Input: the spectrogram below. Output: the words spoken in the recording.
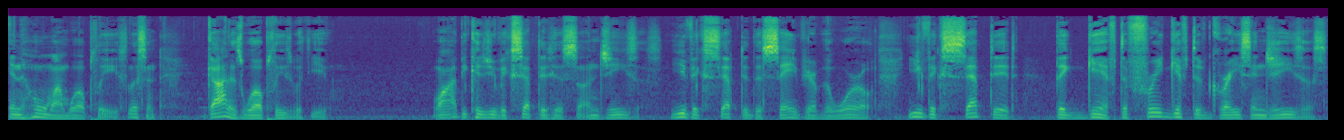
in whom I'm well pleased. Listen, God is well pleased with you. Why? Because you've accepted his son Jesus. You've accepted the Savior of the world. You've accepted the gift, the free gift of grace in Jesus.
